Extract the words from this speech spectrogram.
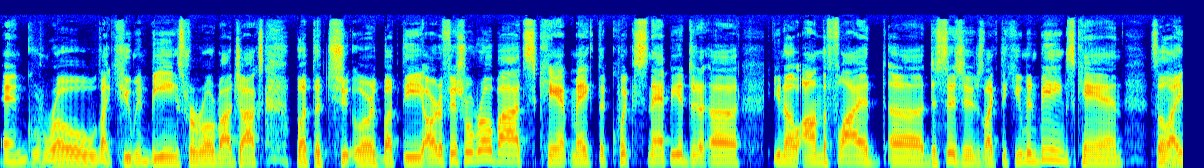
and grow like human beings for robot jocks. But the two, or but the artificial robots can't make the quick, snappy, uh, you know, on the fly uh, decisions like the human beings can. So like.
